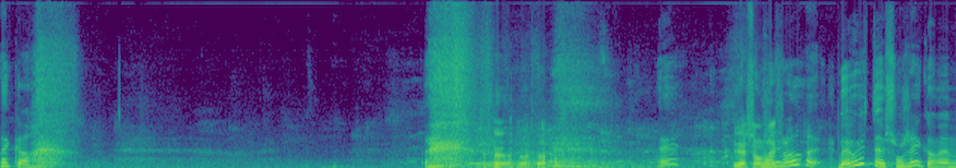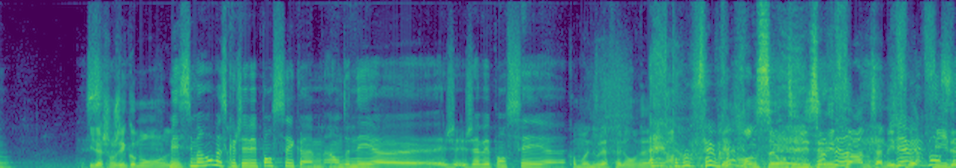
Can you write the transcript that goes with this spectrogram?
D'accord. Il a changé? Bonjour. Bah oui, tu as changé quand même. Il a changé comment euh, Mais c'est marrant parce que j'avais pensé quand même. À un moment donné, euh, j'avais pensé. euh, Comment elle nous l'a fait à l'envers Il y a vrai. 30 secondes, c'est les femmes, ça avais perfide.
